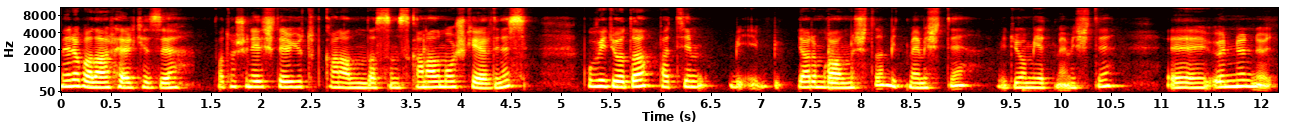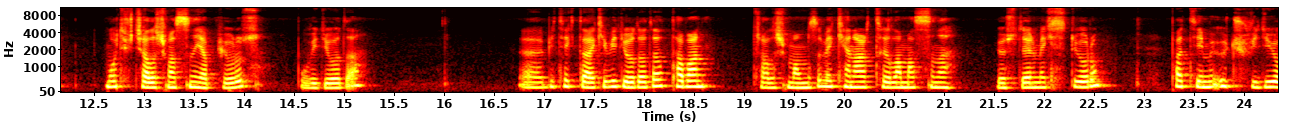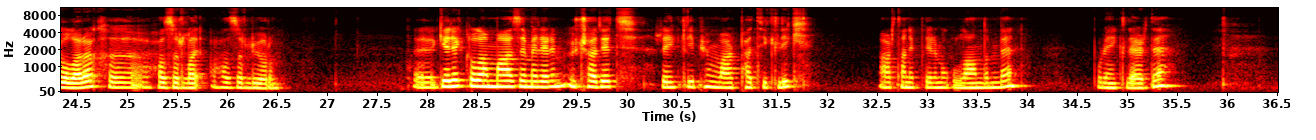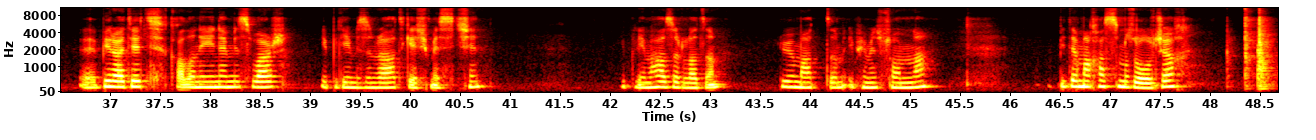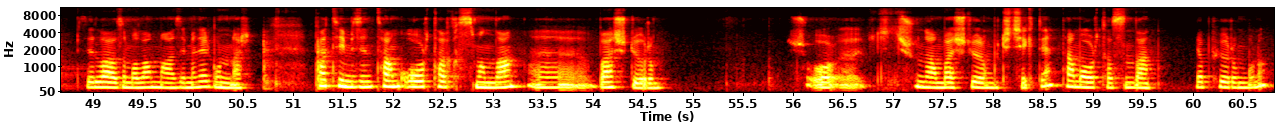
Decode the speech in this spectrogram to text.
Merhabalar herkese. Fatoş'un El İşleri YouTube kanalındasınız. Kanalıma hoş geldiniz. Bu videoda patim yarım kalmıştı. Bitmemişti. Videom yetmemişti. Ee, önünün motif çalışmasını yapıyoruz bu videoda. Ee, bir tek dahaki videoda da taban çalışmamızı ve kenar tığlamasını göstermek istiyorum. Patiğimi 3 video olarak e, hazırla, hazırlıyorum. E, gerekli olan malzemelerim 3 adet renkli ipim var patiklik. Artan iplerimi kullandım ben bu renklerde. E, bir adet kalın iğnemiz var. İpliğimizin rahat geçmesi için. İpliğimi hazırladım. Düğüm attım ipimin sonuna. Bir de makasımız olacak. Bize lazım olan malzemeler bunlar. Patiğimizin tam orta kısmından e, başlıyorum. Şu e, şundan başlıyorum bu çiçekten. Tam ortasından yapıyorum bunu.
